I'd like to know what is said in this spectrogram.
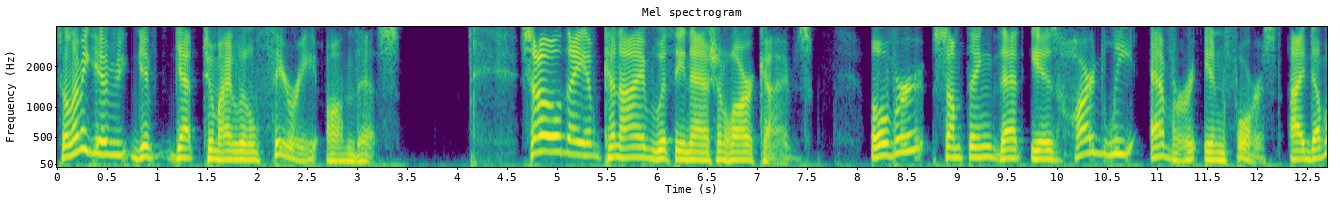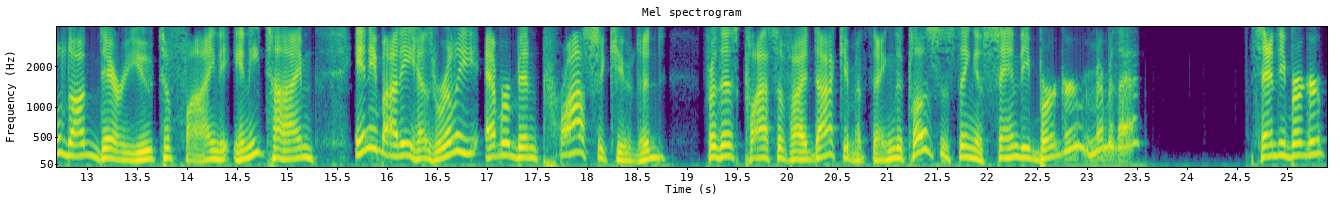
So let me give, give get to my little theory on this. So they have connived with the National Archives over something that is hardly ever enforced. I double dog dare you to find any time anybody has really ever been prosecuted for this classified document thing. The closest thing is Sandy Berger. Remember that? Sandy Berger,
